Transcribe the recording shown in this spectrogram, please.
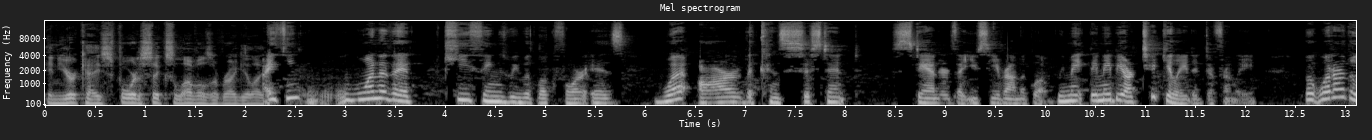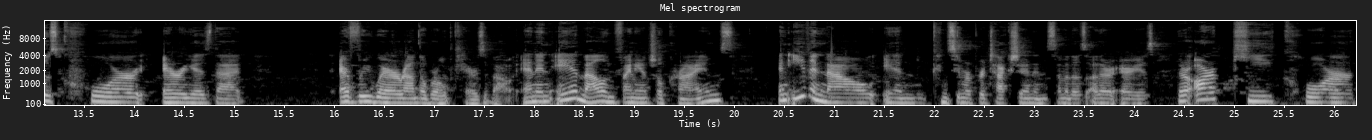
in your case, four to six levels of regulation? I think one of the key things we would look for is what are the consistent standards that you see around the globe? We may they may be articulated differently, but what are those core areas that everywhere around the world cares about. And in AML and financial crimes, and even now in consumer protection and some of those other areas, there are key core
